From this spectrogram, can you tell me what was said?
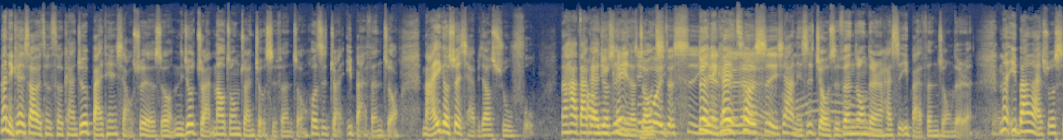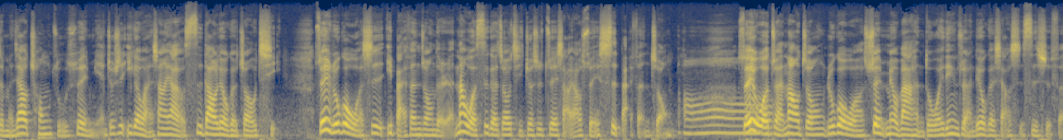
那你可以稍微测测看，就是白天小睡的时候，你就转闹钟转九十分钟，或是转一百分钟，哪一个睡起来比较舒服？那它大概就是哦你的周期。对，你可以测试一下你是九十分钟的人还是一百分钟的人。那一般来说，什么叫充足睡眠？就是一个晚上要有四到六个周期。所以，如果我是一百分钟的人，那我四个周期就是最少要睡四百分钟。哦，所以我转闹钟，如果我睡没有办法很多，我一定转六个小时四十分。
